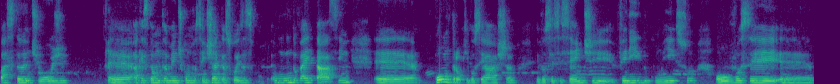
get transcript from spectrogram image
bastante hoje. É, a questão também de como você enxerga as coisas, o mundo vai estar tá, assim é, contra o que você acha e você se sente ferido com isso, ou você é,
